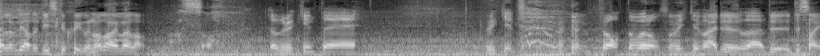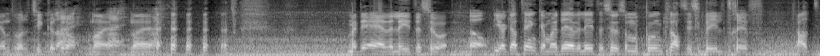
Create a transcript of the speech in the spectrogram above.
eller blir det diskussioner däremellan? Alltså, jag brukar inte, inte prata med dem så mycket Nej, du, sådär. du, du säger inte vad du tycker till Nej, dem? nej, Men det är väl lite så. Ja. Jag kan tänka mig, det är väl lite så som på en klassisk bilträff. Att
